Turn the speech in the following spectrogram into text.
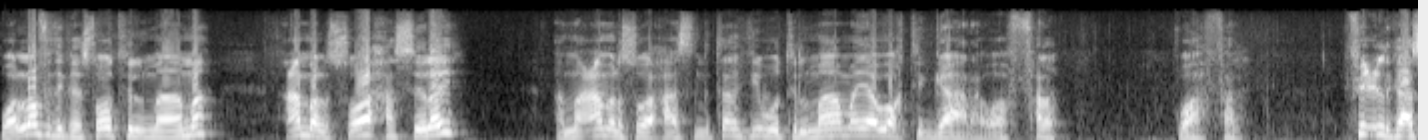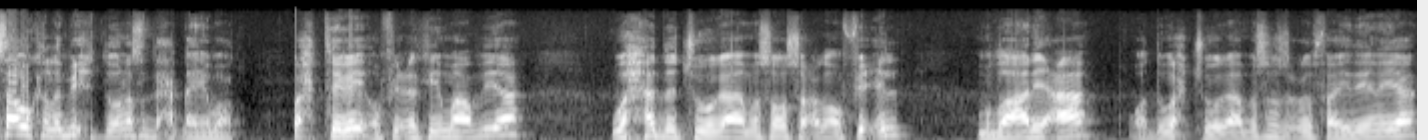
waa lafdi kastoo tilmaama camal soo xasilay ama camal soo xaasilitaankiibuu tilmaamaya waqti gaar ah. Waa fal. Waa fal. Ficilkaasaa u kala bixi doona saddex qaybood. Wax tegay oo ficilkii maadiya wax hadda jooga ama soo socda oo ficil mudaarica oo de wax jooga ama soo socda faa'ideynaya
